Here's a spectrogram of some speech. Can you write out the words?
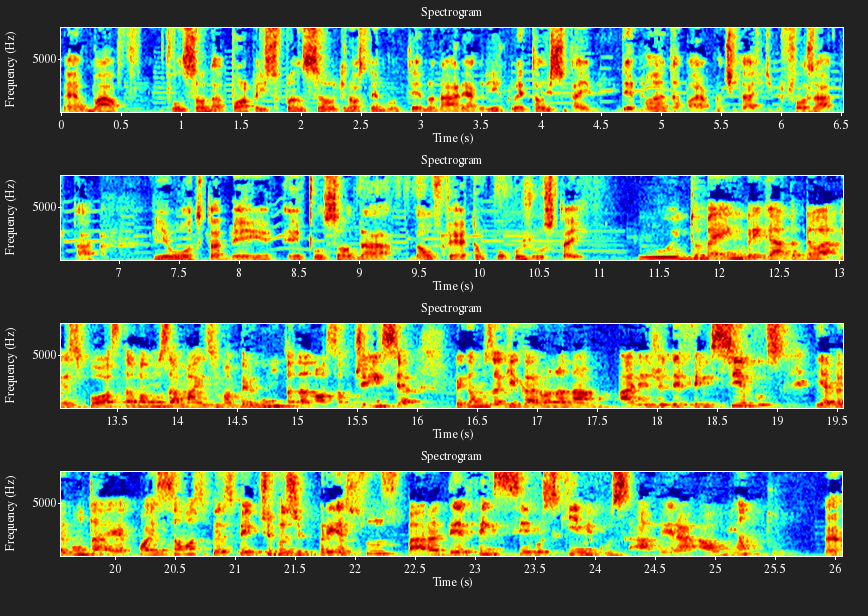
É uma função da própria expansão que nós temos tendo na área agrícola, então isso daí demanda maior quantidade de glifosato, tá? E o outro também é em função da, da oferta um pouco justa aí. Muito bem, obrigada pela resposta. Vamos a mais uma pergunta da nossa audiência. Pegamos aqui carona na área de defensivos e a pergunta é: quais são as perspectivas de preços para defensivos químicos? Haverá aumento? É,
